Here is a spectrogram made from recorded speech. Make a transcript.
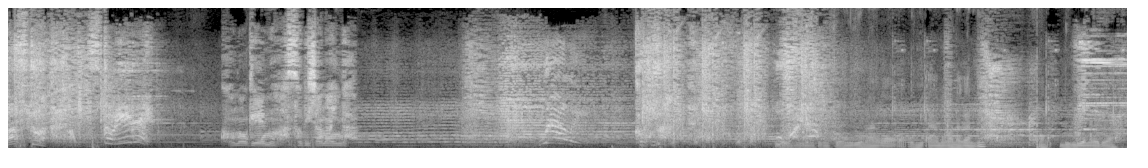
バーストストリームこのゲームは遊びじゃないんだ Rally. ここだ終わりだ เป็นทรงอยู่นะก็ออกมีอาร์มาก่อนแล้วกันเอ๊ะออกดูเรื่องเลยดีกว่า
